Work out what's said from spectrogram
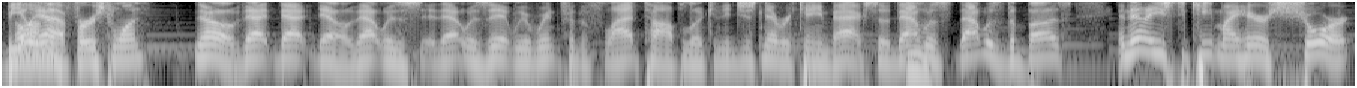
beyond Oh, yeah. that first one? No, that that no, that was that was it. We went for the flat top look, and it just never came back. So that was that was the buzz. And then I used to keep my hair short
